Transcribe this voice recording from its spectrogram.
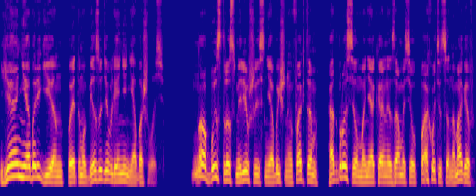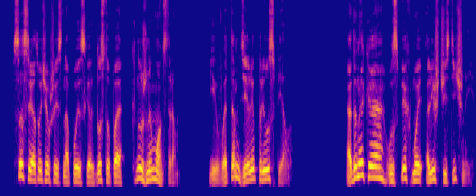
Я не абориген, поэтому без удивления не обошлось. Но, быстро смирившись с необычным фактом, отбросил маниакальный замысел поохотиться на магов, сосредоточившись на поисках доступа к нужным монстрам. И в этом деле преуспел. Однако успех мой лишь частичный.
